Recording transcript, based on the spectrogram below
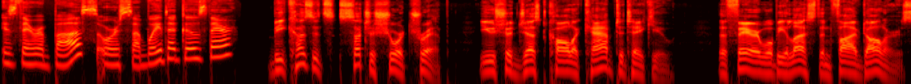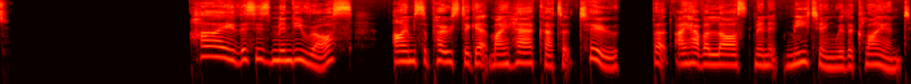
Is there a bus or a subway that goes there? Because it's such a short trip, you should just call a cab to take you. The fare will be less than $5. Hi, this is Mindy Ross. I'm supposed to get my hair cut at 2, but I have a last minute meeting with a client.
